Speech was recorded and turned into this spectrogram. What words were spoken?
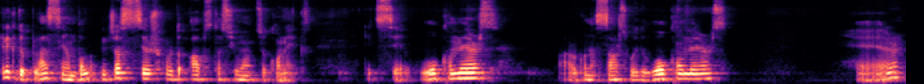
Click the plus symbol and just search for the apps that you want to connect. Let's say WooCommerce. We're gonna start with WooCommerce here.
